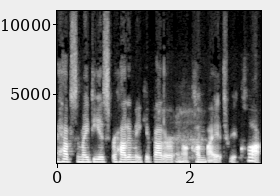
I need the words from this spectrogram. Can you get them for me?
I have some ideas for how to make it better, and I'll come by at three o'clock.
